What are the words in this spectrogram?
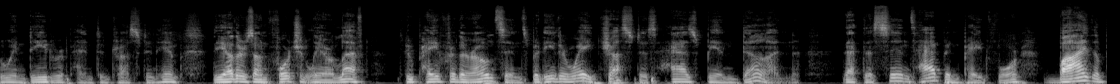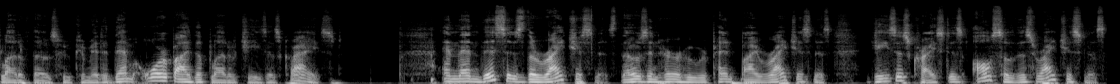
who indeed repent and trust in him. The others, unfortunately, are left to pay for their own sins, but either way, justice has been done, that the sins have been paid for by the blood of those who committed them or by the blood of Jesus Christ. And then this is the righteousness, those in her who repent by righteousness. Jesus Christ is also this righteousness.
